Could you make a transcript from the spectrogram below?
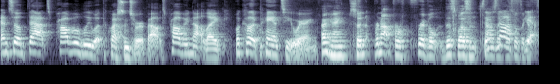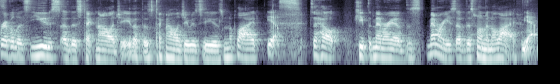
And so that's probably what the questions were about. It's probably not like, what color pants are you wearing? Okay, so we're not for frivolous. This wasn't. Sounds is like this was like yes. a frivolous use of this technology. That this technology was used and applied Yes. to help keep the memory of this memories of this woman alive. Yeah.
